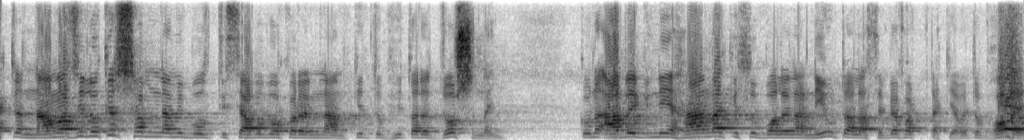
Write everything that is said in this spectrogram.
একটা নামাজি লোকের সামনে আমি বলতেছি, আবু বকরের নাম, কিন্তু ভিতরে জোশ নাই। কোনো আবেগ নিয়ে হা না কিছু বলে না নিউটাল আছে, ব্যাপারটা কি? আমি তো ভয়।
